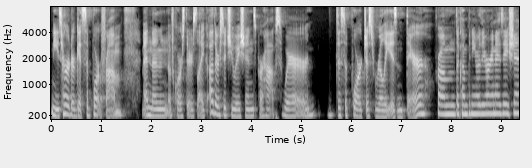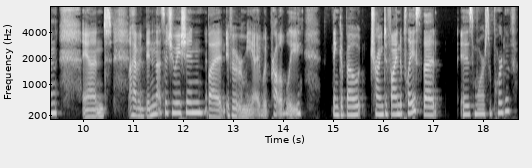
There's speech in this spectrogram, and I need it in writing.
needs heard or get support from? And then of course there's like other situations perhaps where the support just really isn't there from the company or the organization. And I haven't been in that situation, but if it were me, I would probably think about trying to find a place that is more supportive.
